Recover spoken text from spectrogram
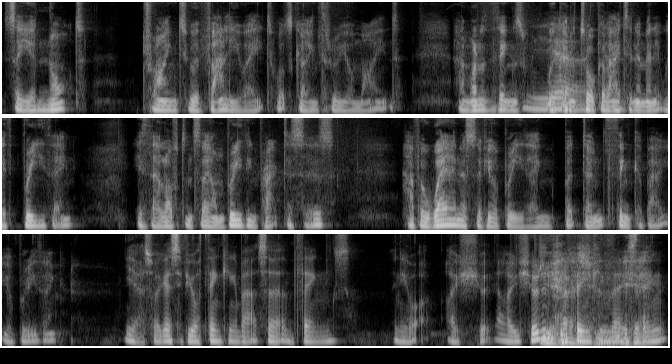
So you're not trying to evaluate what's going through your mind. And one of the things we're going to talk okay. about in a minute with breathing is they'll often say on breathing practices, have awareness of your breathing, but don't think about your breathing. Yeah. So I guess if you're thinking about certain things and you're, I should, I shouldn't Yeah, be thinking those yeah. things.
